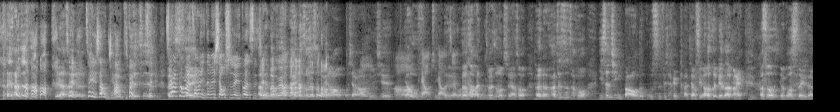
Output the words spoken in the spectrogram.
对，啊就是罪罪上加罪，所以他突然从你这边消失了一段时间，对不对？来的时候就说我要，我想要有一些药物调调整。我他说啊，你怎么这么衰？他说，他他就是他说，医生，请你把我的故事分享给大家，不要随便乱买。他说有够衰的，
